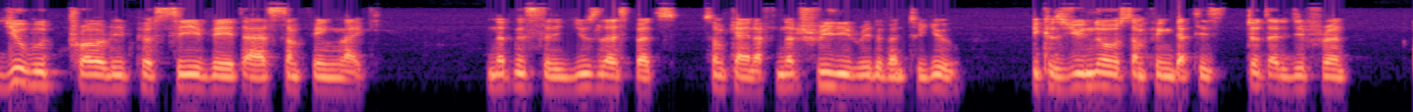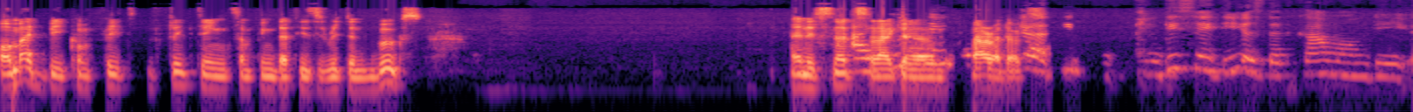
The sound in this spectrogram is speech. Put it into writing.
you would probably perceive it as something like not necessarily useless, but some kind of not really relevant to you because you know something that is totally different or might be conflicting something that is written in books. And it's not I like a paradox. Yeah, these, these ideas that come on the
